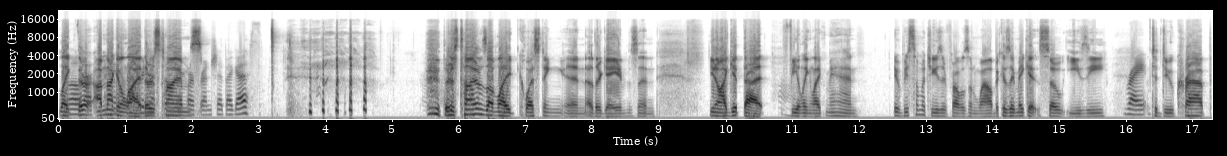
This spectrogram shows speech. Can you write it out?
like Well, there. I'm not gonna That lie. There's up our times. friendship, I guess. there's times I'm like questing in other games, and you know I get that feeling like, man, it would be so much easier if I was in WoW because they make it so easy Right. to do crap,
